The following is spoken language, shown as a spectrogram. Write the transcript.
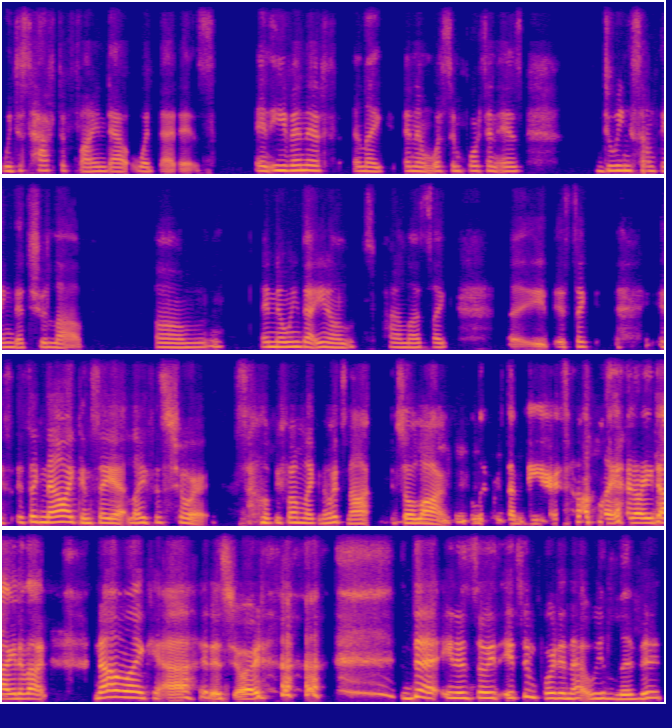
We just have to find out what that is. And even if, like, and then what's important is doing something that you love. Um, and knowing that, you know, subhanAllah, it's like it's like it's, it's like now I can say it. Life is short. So before I'm like, no, it's not. It's so long. I live for 70 years. I'm like, I know what you're talking about. Now I'm like, yeah, it is short. that you know, so it, it's important that we live it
